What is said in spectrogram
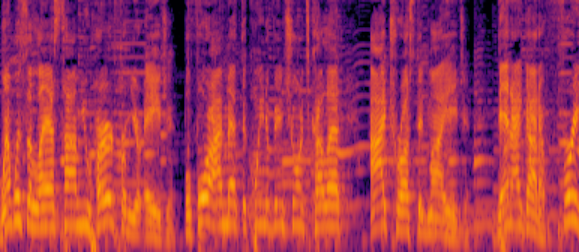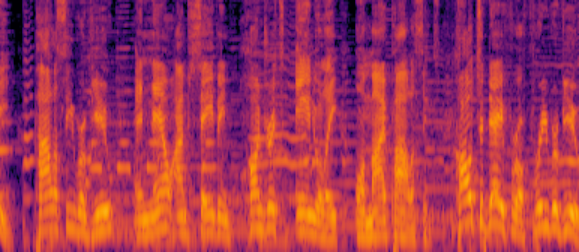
when was the last time you heard from your agent? Before I met the Queen of Insurance, Colette, I trusted my agent. Then I got a free policy review, and now I'm saving hundreds annually on my policies. Call today for a free review,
